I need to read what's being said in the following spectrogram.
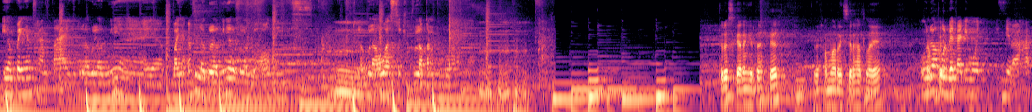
yang pengen santai gitu lagu-lagunya ya, ya banyak kan sih lagu-lagunya lagu-lagu oldies Hmm. lagu lawas 70 80-an Terus sekarang kita ke ke kamar istirahat lah ya. udah Capek. aku udah tadi mau istirahat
